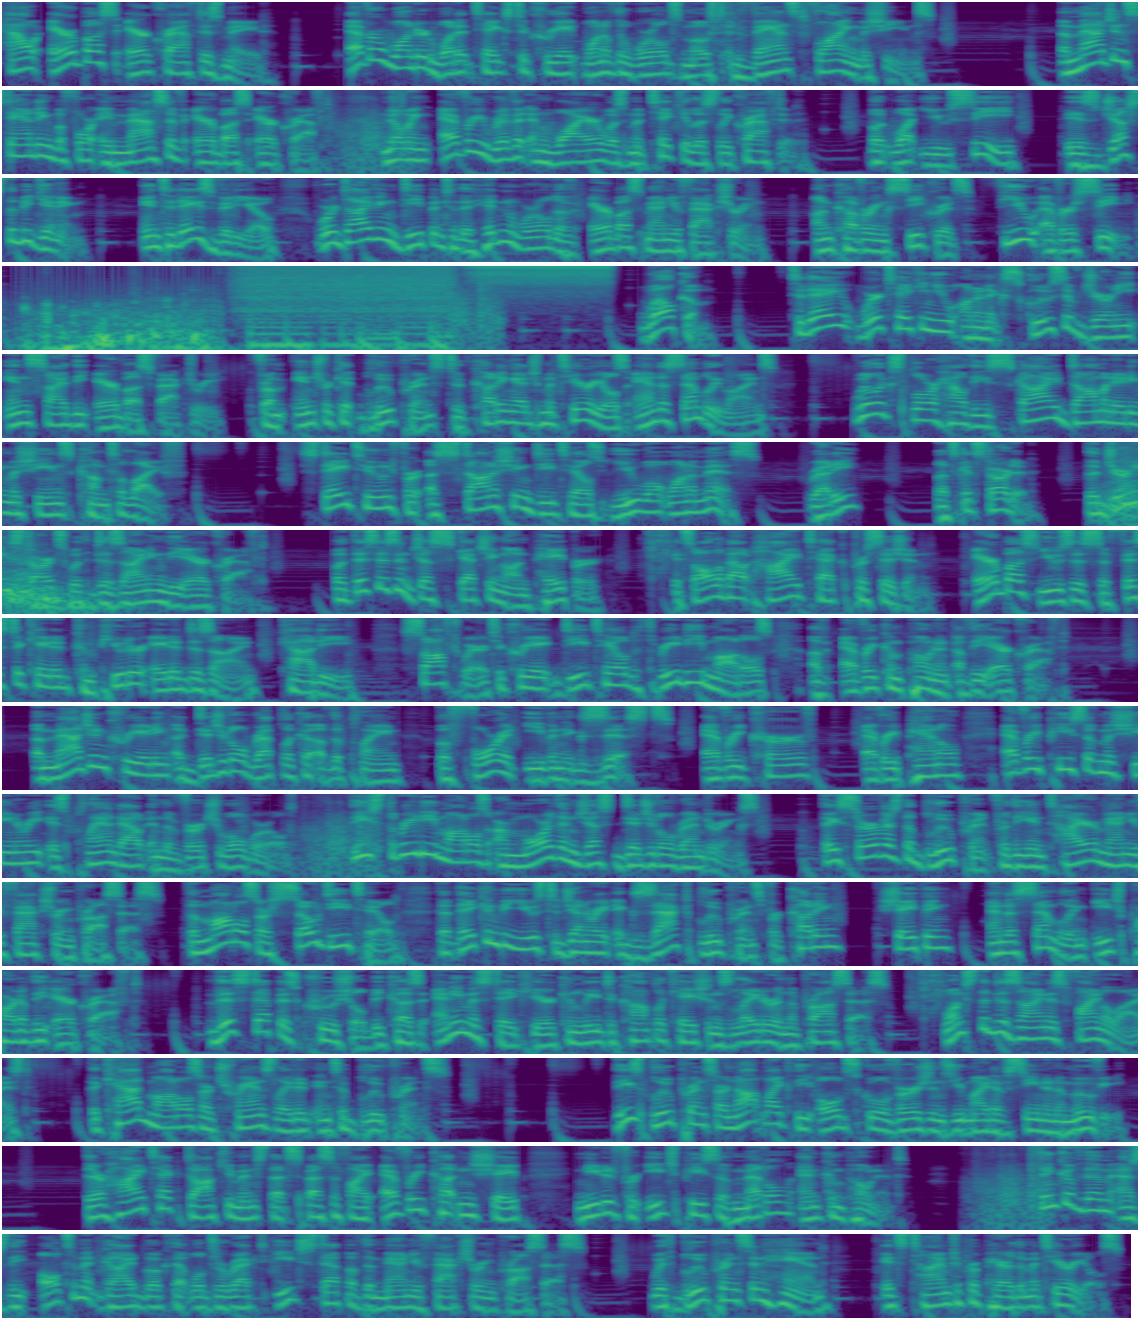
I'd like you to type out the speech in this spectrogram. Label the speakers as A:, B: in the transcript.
A: How Airbus aircraft is made. Ever wondered what it takes to create one of the world's most advanced flying machines? Imagine standing before a massive Airbus aircraft, knowing every rivet and wire was meticulously crafted. But what you see is just the beginning. In today's video, we're diving deep into the hidden world of Airbus manufacturing, uncovering secrets few ever see. Welcome! Today, we're taking you on an exclusive journey inside the Airbus factory. From intricate blueprints to cutting-edge materials and assembly lines, we'll explore how these sky-dominating machines come to life. Stay tuned for astonishing details you won't want to miss. Ready? Let's get started. The journey starts with designing the aircraft. But this isn't just sketching on paper, it's all about high-tech precision. Airbus uses sophisticated computer-aided design, CAD, software to create detailed 3D models of every component of the aircraft. Imagine creating a digital replica of the plane before it even exists. Every curve, every panel, every piece of machinery is planned out in the virtual world. These 3D models are more than just digital renderings. They serve as the blueprint for the entire manufacturing process. The models are so detailed that they can be used to generate exact blueprints for cutting, shaping, and assembling each part of the aircraft. This step is crucial because any mistake here can lead to complications later in the process. Once the design is finalized, the CAD models are translated into blueprints. These blueprints are not like the old-school versions you might have seen in a movie. They're high-tech documents that specify every cut and shape needed for each piece of metal and component. Think of them as the ultimate guidebook that will direct each step of the manufacturing process. With blueprints in hand, it's time to prepare the materials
